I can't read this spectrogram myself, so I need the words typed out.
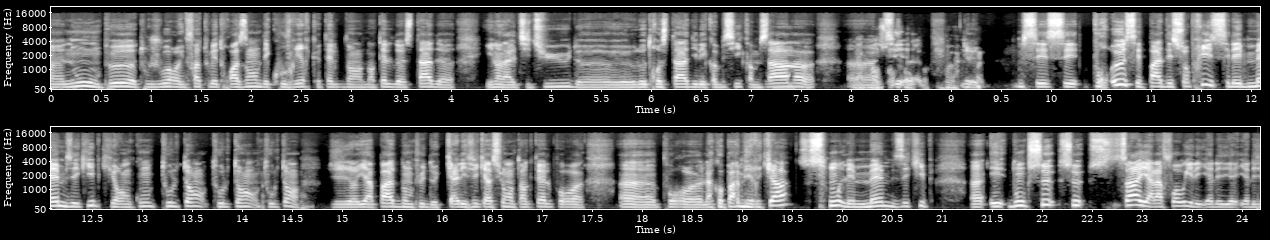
Euh, nous, on peut toujours une fois tous les trois ans découvrir que tel dans, dans tel de stade, euh, il est en altitude, euh, l'autre stade, il est comme ci, comme ça. Euh, euh, c'est, c'est, pour eux, c'est pas des surprises, c'est les mêmes équipes qui rencontrent tout le temps, tout le temps, tout le temps. Il n'y a pas non plus de qualification en tant que telle pour euh, pour euh, la Copa América. Ce sont les mêmes équipes. Euh, et donc ce, ce, ça, il y a à la fois oui, il y a, les, il y a les,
